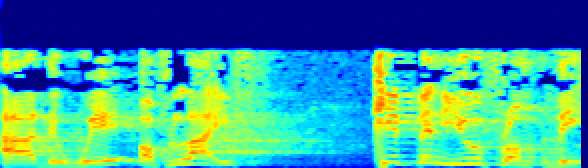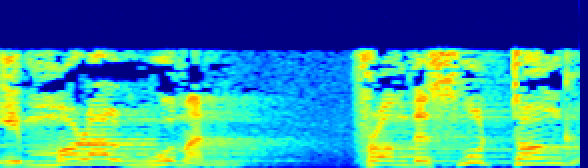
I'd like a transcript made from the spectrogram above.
are the way of life. Keeping you from the immoral woman, from the smooth tongue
